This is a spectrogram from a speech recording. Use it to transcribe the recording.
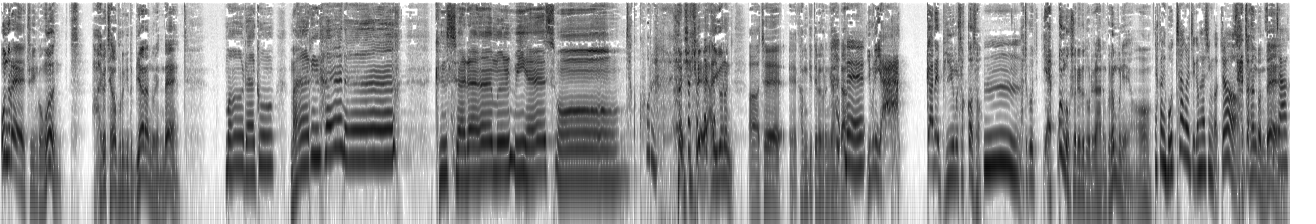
오늘의 주인공은, 아, 이거 제가 부르기도 미안한 노래인데, 뭐라고 말을 하나, 그 사람을 위해서. 자꾸 코를. 이게, 아, 이거는, 아, 제 예, 감기 때문에 그런 게 아니라, 네. 이분이 약간의 비음을 섞어서, 음, 아주 그 예쁜 목소리로 노래를 하는 그런 분이에요. 약간의 모창을 지금 하신 거죠? 살짝 한 건데, 살짝,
